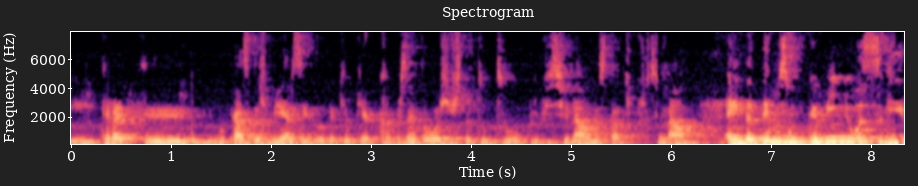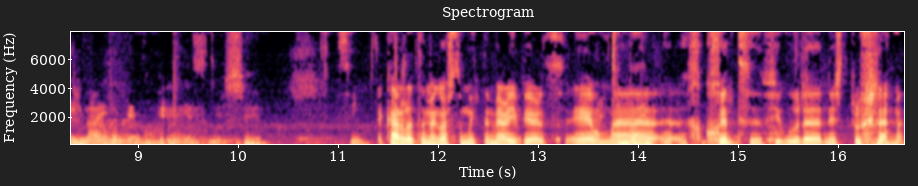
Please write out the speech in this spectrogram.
e creio que no caso das mulheres e daquilo que, é, que representa hoje o estatuto profissional e o status profissional, ainda temos um caminho a seguir, não é? Ainda temos um caminho a seguir. Sim. Sim, a Carla também gosta muito da Mary Beard, é uma também. recorrente figura neste programa.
